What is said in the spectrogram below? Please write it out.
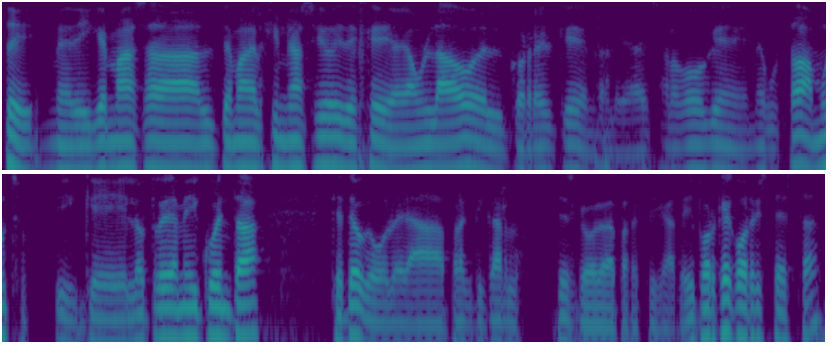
Sí, me dediqué más al tema del gimnasio y dejé a un lado el correr, que en realidad es algo que me gustaba mucho y que el otro día me di cuenta que tengo que volver a practicarlo. Tienes que volver a practicar. ¿Y por qué corriste esta?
